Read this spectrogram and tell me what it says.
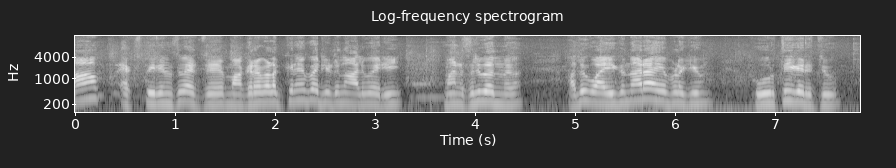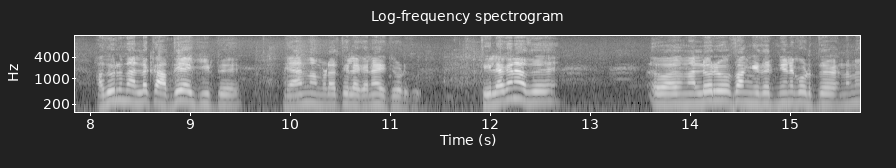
ആ എക്സ്പീരിയൻസ് വെച്ച് മകരവിളക്കിനെ പറ്റിയിട്ട് നാല് വരി മനസ്സിൽ വന്ന് അത് വൈകുന്നേരം ആയപ്പോഴേക്കും പൂർത്തീകരിച്ചു. അതൊരു നല്ല കഥയാക്കിയിട്ട് ഞാൻ നമ്മുടെ തിലകൻ അയച്ചു കൊടുത്തു. തിലകൻ അത് നല്ലൊരു സംഗീതജ്ഞനെ കൊടുത്ത് എന്താണ്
